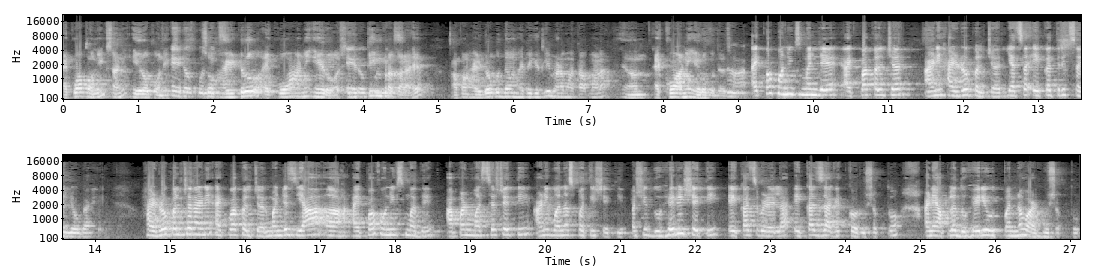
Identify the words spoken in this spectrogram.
अक्वापॉनिक्स आणि एरोपॉनिक्स. सो हायड्रो अक्वा आणि एरो असे तीन. प्रकार आहेत. आपण हायड्रोबद्दल माहिती घेतली मॅडम आता आम्हाला अक्वा आणि एरोबद्दल बद्दल म्हणजे ॲक्वाकल्चर आणि हायड्रोकल्चर याचा एकत्रित संयोग आहे. हायड्रोकल्चर आणि ॲक्वाकल्चर म्हणजेच या ॲक्वाफोनिक्समध्ये आपण मत्स्य शेती आणि वनस्पती शेती अशी दुहेरी शेती एकाच वेळेला एकाच जागेत करू शकतो आणि आपलं दुहेरी उत्पन्न वाढवू शकतो.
